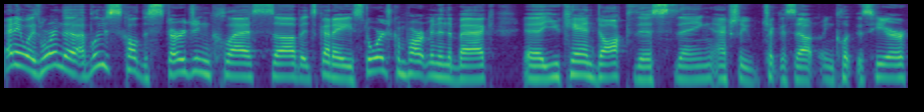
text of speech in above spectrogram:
anyways, we're in the, I believe this is called the Sturgeon class sub. It's got a storage compartment in the back. Uh, you can dock this thing. Actually, check this out and click this here.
